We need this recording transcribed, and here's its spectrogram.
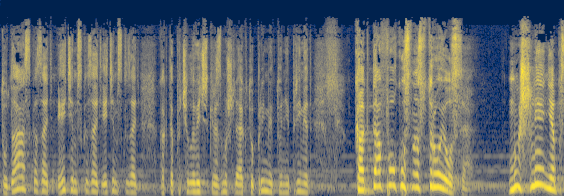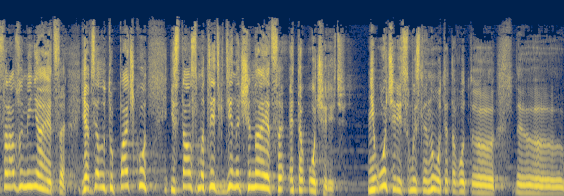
туда сказать, этим сказать, этим сказать, как-то по-человечески размышляя, кто примет, кто не примет. Когда фокус настроился, мышление сразу меняется. Я взял эту пачку и стал смотреть, где начинается эта очередь. Не очередь в смысле, ну вот это вот, э, э,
